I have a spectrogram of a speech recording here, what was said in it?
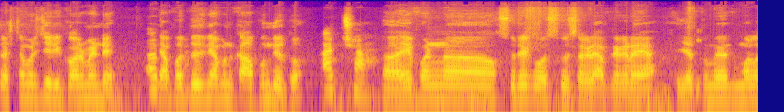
कस्टमरची रिक्वायरमेंट आहे त्या पद्धतीने आपण कापून देतो. अच्छा. हे पण सुरेख वस्तू सगळ्या आपल्याकडे या. ह्याच्यात तुम्ही तुम्हाला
